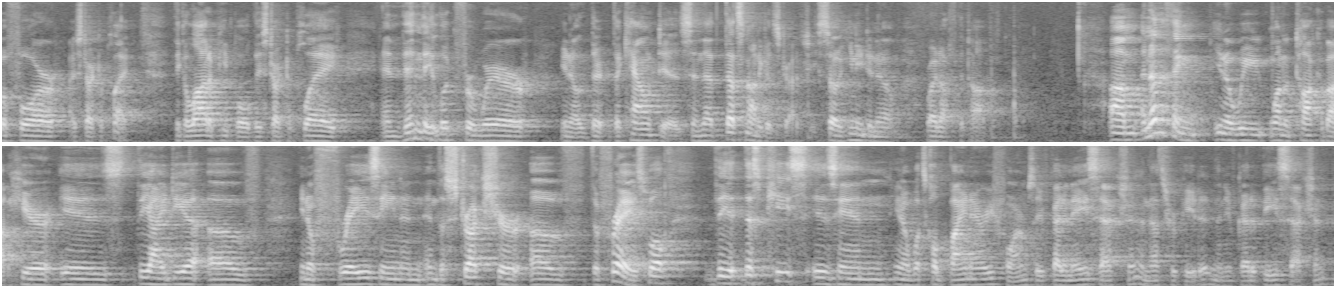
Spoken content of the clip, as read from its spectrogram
before I start to play. I think a lot of people, they start to play and then they look for where you know the, the count is, and that, that's not a good strategy. So you need to know right off the top. Um, another thing you know we want to talk about here is the idea of you know phrasing and, and the structure of the phrase. Well, the, this piece is in you know what's called binary form. So you've got an A section, and that's repeated, and then you've got a B section,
